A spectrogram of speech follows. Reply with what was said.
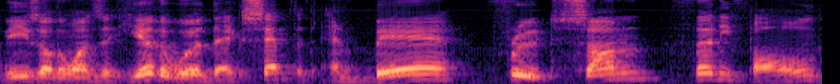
these are the ones that hear the word, they accept it, and bear fruit, some thirtyfold,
